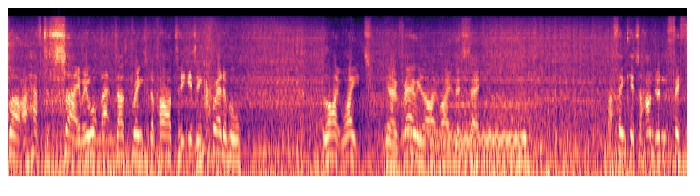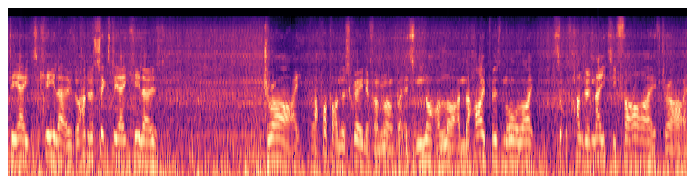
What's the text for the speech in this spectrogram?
But I have to say, I mean, what that does bring to the party is incredible lightweight. You know, very lightweight this thing. I think it's 158 kilos or 168 kilos dry. I'll pop it on the screen if I'm wrong, but it's not a lot. And the Hyper's more like sort of 185 dry.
